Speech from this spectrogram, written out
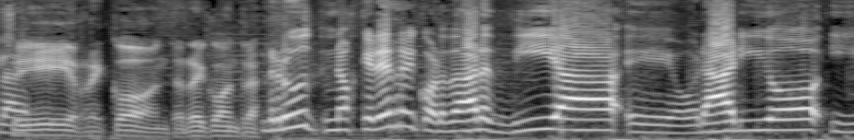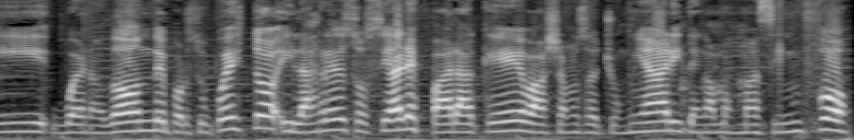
Claro. Sí, recontra, recontra. Ruth, ¿nos querés recordar día, eh, horario y, bueno, dónde, por supuesto, y las redes sociales para que vayamos a chusmear y tengamos más info?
